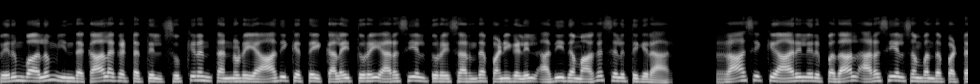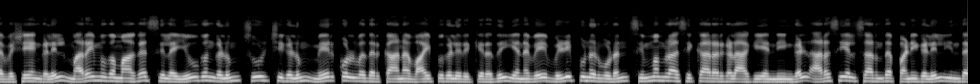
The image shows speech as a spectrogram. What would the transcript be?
பெரும்பாலும் இந்த காலகட்டத்தில் சுக்கிரன் தன்னுடைய ஆதிக்கத்தை கலைத்துறை அரசியல் துறை சார்ந்த பணிகளில் அதீதமாக செலுத்துகிறார். ராசிக்கு ஆறிலிருப்பதால் அரசியல் சம்பந்தப்பட்ட விஷயங்களில் மறைமுகமாக சில யூகங்களும் சூழ்ச்சிகளும் மேற்கொள்வதற்கான வாய்ப்புகள் இருக்கிறது எனவே விழிப்புணர்வுடன் சிம்மம் ராசிக்காரர்களாகிய நீங்கள் அரசியல் சார்ந்த பணிகளில் இந்த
